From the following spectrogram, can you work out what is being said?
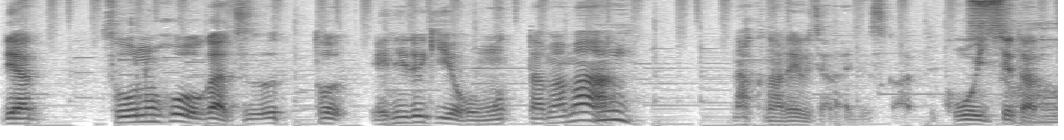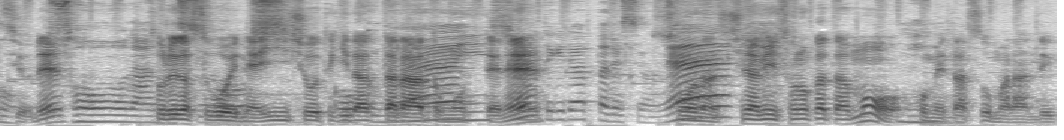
でやその方がずっとエネルギーを持ったまま、うん。なくなれるじゃないですか。ってこう言ってたんですよね。そうそうなんですよ。それがすごいね印象的だったなと思ってね。すごく印象的だったですよね。そうなんです。ちなみにその方もうん。褒めたつを学んでい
